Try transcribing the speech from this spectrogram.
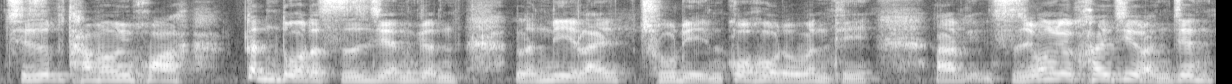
其实他们会花更多的时间跟能力来处理过后的问题啊。使用一个会计软件，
